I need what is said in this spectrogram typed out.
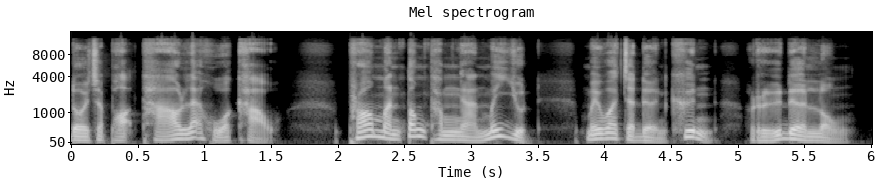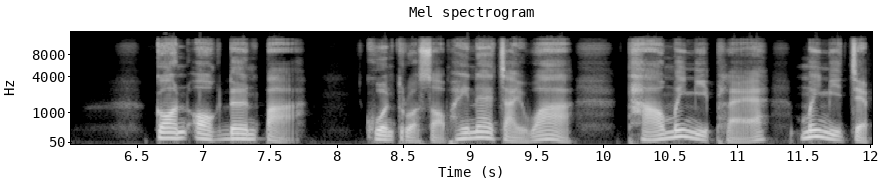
โดยเฉพาะเท้าและหัวเข่า เพราะมันต้องทำงานไม่หยุดไม่ว่าจะเดินขึ้นหรือเดินลง ก่อนออกเดินป่า ควรตรวจสอบให้แน่ใจว่า เท้าไม่มีแผล ไม่มีเจ็บ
